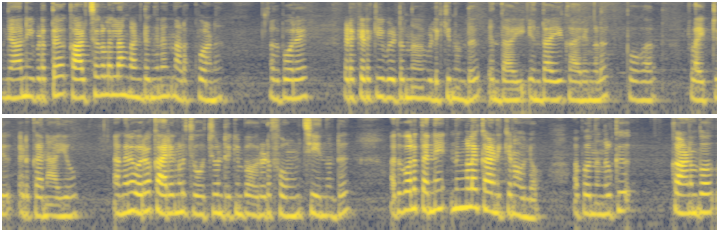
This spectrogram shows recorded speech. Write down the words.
ഞാൻ ഇവിടുത്തെ കാഴ്ചകളെല്ലാം കണ്ടിങ്ങനെ നടക്കുവാണ്. അതുപോലെ ഇടയ്ക്കിടയ്ക്ക് വീട്ടിൽ നിന്ന് വിളിക്കുന്നുണ്ട്. എന്തായി എന്തായി കാര്യങ്ങൾ? പോകാൻ ഫ്ലൈറ്റ് എടുക്കാനായോ? അങ്ങനെ ഓരോ കാര്യങ്ങൾ ചോദിച്ചുകൊണ്ടിരിക്കുമ്പോൾ അവരോട് ഫോൺ ചെയ്യുന്നുണ്ട്. അതുപോലെ തന്നെ നിങ്ങളെ കാണിക്കണമല്ലോ. അപ്പോൾ നിങ്ങൾക്ക് കാണുമ്പോൾ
